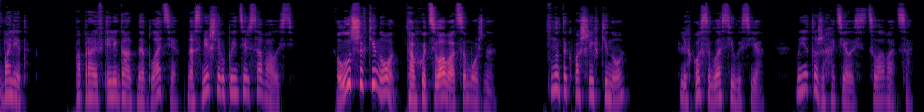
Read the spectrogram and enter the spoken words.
балет?» Поправив элегантное платье, насмешливо поинтересовалась. «Лучше в кино, там хоть целоваться можно». «Ну так пошли в кино». Легко согласилась я. Мне тоже хотелось целоваться.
